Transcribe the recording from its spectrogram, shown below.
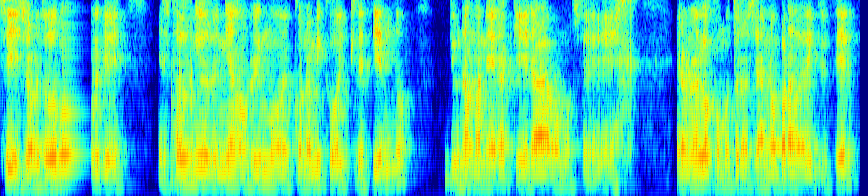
Sí, sobre todo porque Estados Unidos venía a un ritmo económico y creciendo de una manera que era, vamos, eh, era una locomotora, o sea, no paraba de crecer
